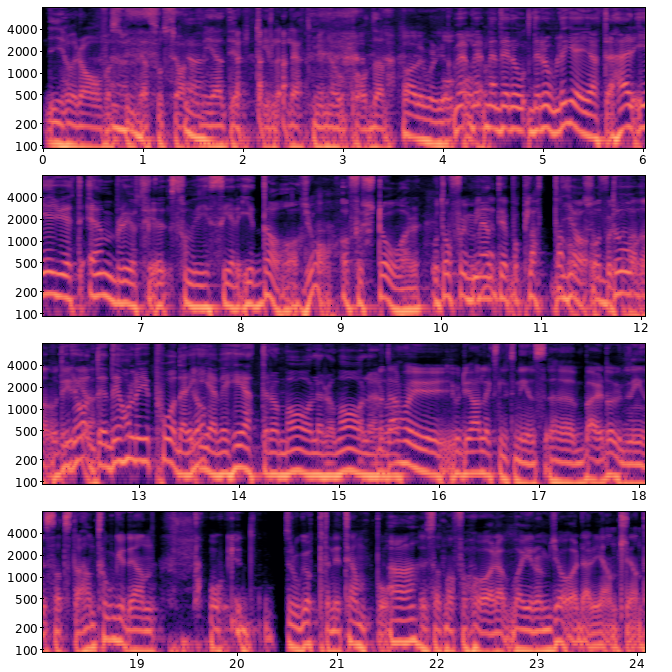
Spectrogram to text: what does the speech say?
ni hör av oss via sociala medier till Let Me Know-podden. Ja, det vore Och-. Men, men, men det, ro, det roliga är ju att det här är ju ett embryo till, som vi ser idag Ja. och förstår. Och de får ju med Men- det på plattan Ja, också. och då. Och det ja det. det, det håller ju på där i Ja. evigheter och maler och maler. Men där har ju, gjorde ju Alex en liten ins, eh, Bergdahl gjorde en insats där. Han tog ju den och drog upp den i tempo. Ja. Så att man får höra vad är det de gör där egentligen.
